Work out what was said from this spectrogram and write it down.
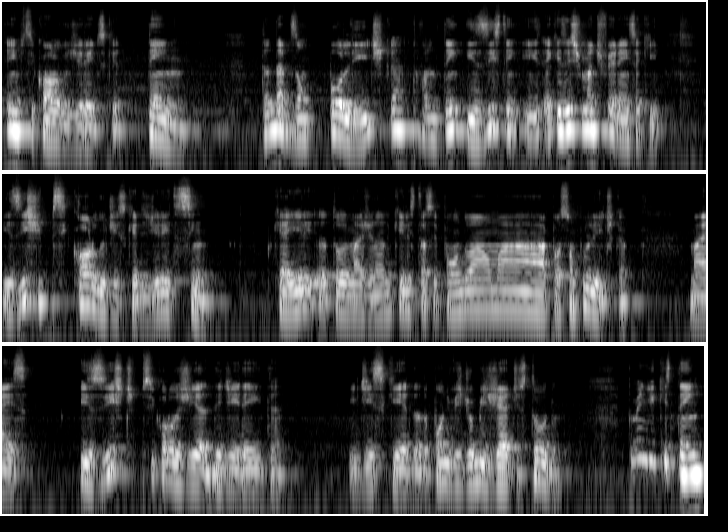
Tem psicólogo de direitos que tem tanto da visão política, tô falando, tem, existem, é que existe uma diferença aqui. Existe psicólogo de esquerda e direita? Sim. Porque aí eu estou imaginando que ele está se pondo a uma posição política. Mas existe psicologia de direita e de esquerda, do ponto de vista de objeto de estudo, também digo que tem.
